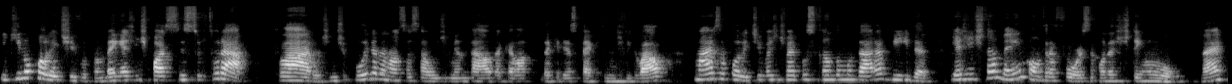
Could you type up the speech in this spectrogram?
e que no coletivo também a gente pode se estruturar. Claro, a gente cuida da nossa saúde mental, daquela, daquele aspecto individual, mas no coletivo a gente vai buscando mudar a vida. E a gente também encontra força quando a gente tem um outro, né?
